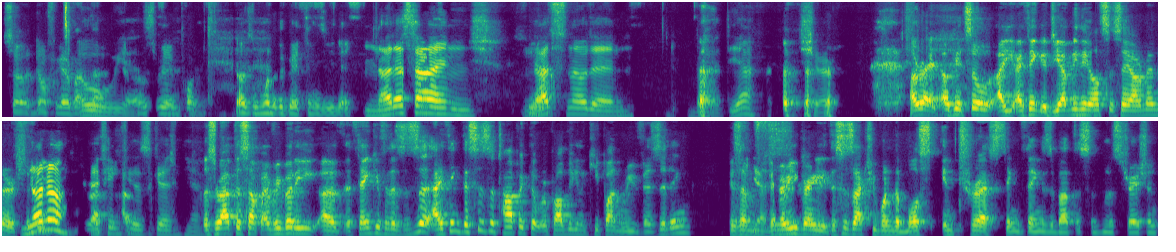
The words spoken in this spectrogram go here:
so don't forget about that. Oh, that. yes. That was really important. That was one of the great things he did. Not Assange, Yeah. not Snowden, but yeah, sure. All right. Okay. So I, I think. Do you have anything else to say, Armin? Or No, no, I think this up? it was good. Yeah. Let's wrap this up, everybody. Uh, thank you for this. this is a, I think this is a topic that we're probably going to keep on revisiting because I'm Yes. very, very. This is actually one of the most interesting things about this administration,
